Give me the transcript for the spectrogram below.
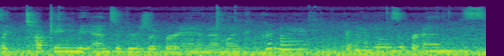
Like tucking the ends of your zipper in and like, good night, good night little zipper ends.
